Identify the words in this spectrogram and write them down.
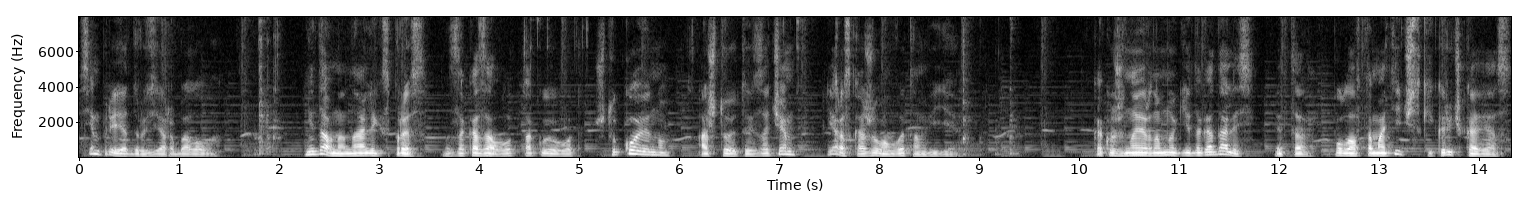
Всем привет, друзья рыболовы! Недавно на Алиэкспресс заказал вот такую вот штуковину. А что это и зачем, я расскажу вам в этом видео. Как уже, наверное, многие догадались, это полуавтоматический крючковяз.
